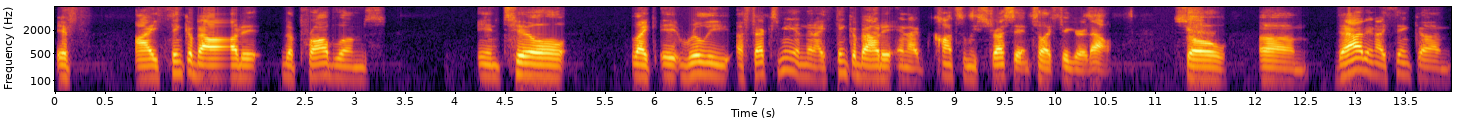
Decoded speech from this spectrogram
if I think about it, the problems until like it really affects me. And then I think about it and I constantly stress it until I figure it out. So, um, that and I think um,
